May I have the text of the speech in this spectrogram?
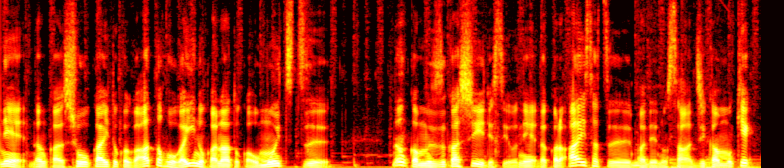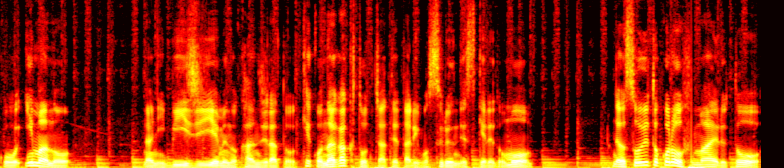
ね、なんか紹介とかがあった方がいいのかなとか思いつつ、なんか難しいですよね。だから挨拶までのさ、時間も結構今の、何、BGM の感じだと結構長く取っちゃってたりもするんですけれども、だからそういうところを踏まえると、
